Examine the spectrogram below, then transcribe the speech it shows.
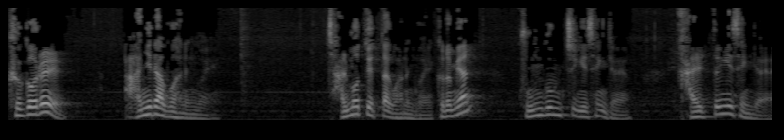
그거를 아니라고 하는 거예요. 잘못됐다고 하는 거예요. 그러면 궁금증이 생겨요. 갈등이 생겨요.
